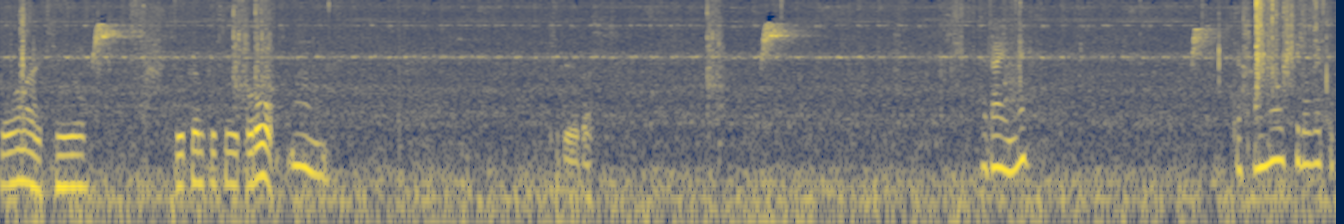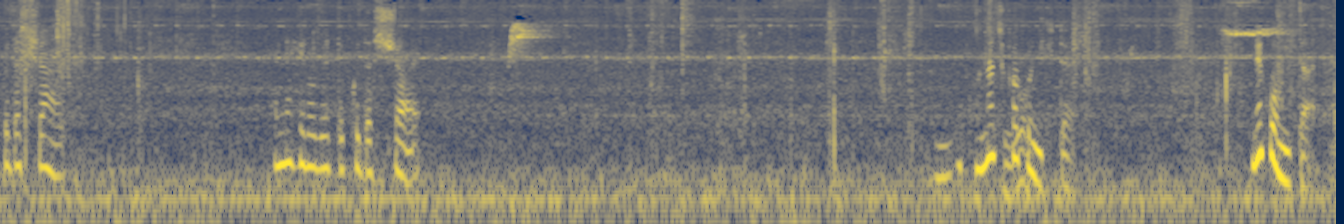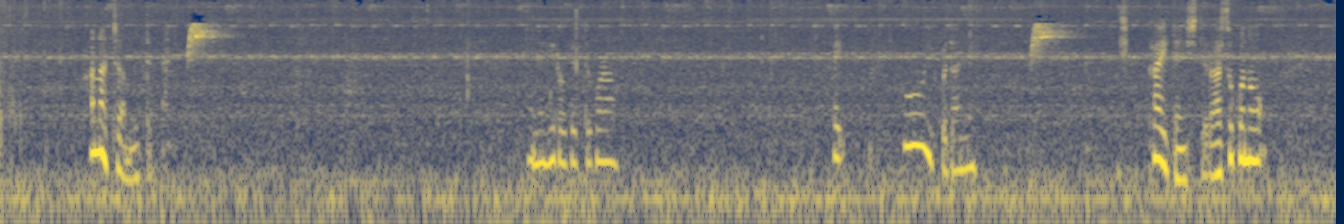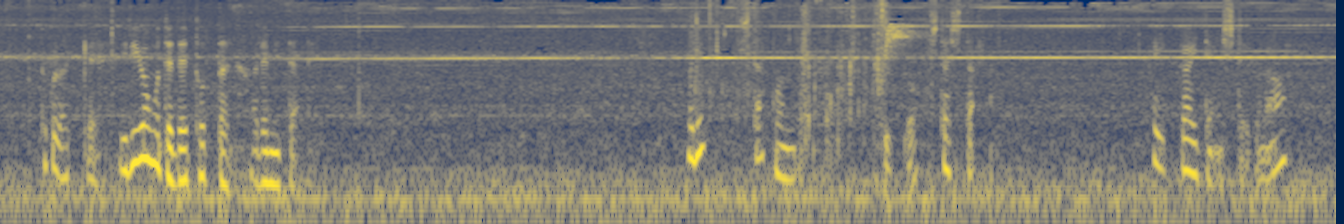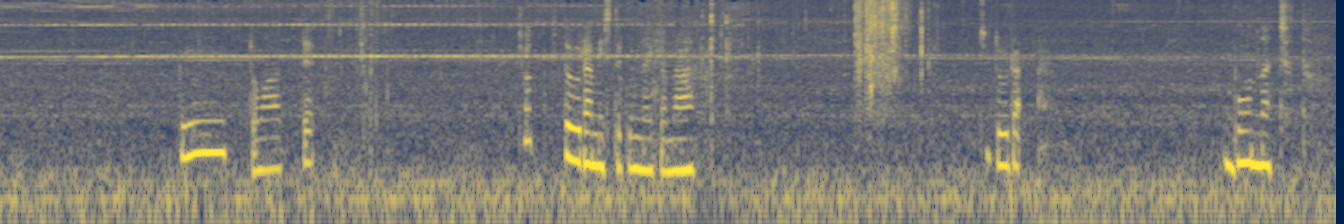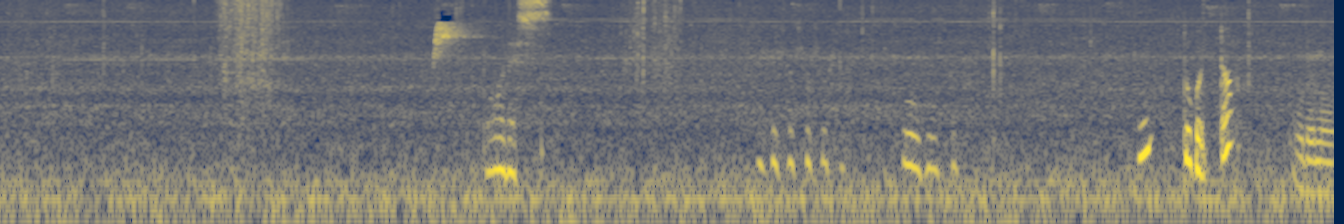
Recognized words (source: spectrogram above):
しょうがない君を重点的に取ろう。うん。綺麗だし。偉いね。で羽を広げてください。羽広げてください。うんこんな近くに来て？猫みたい。花ちゃんみたい羽広げてごらん。はい。おーいい子だね。回転してる。あそこのどこだっけ？西表で撮ったあれみたい。あれ？下？今度。下？下はい回転してるな。ぐるーっと回って。ちょっと裏見せてくんないかなと裏棒になっちゃった。棒です。んどこ行った？俺の後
